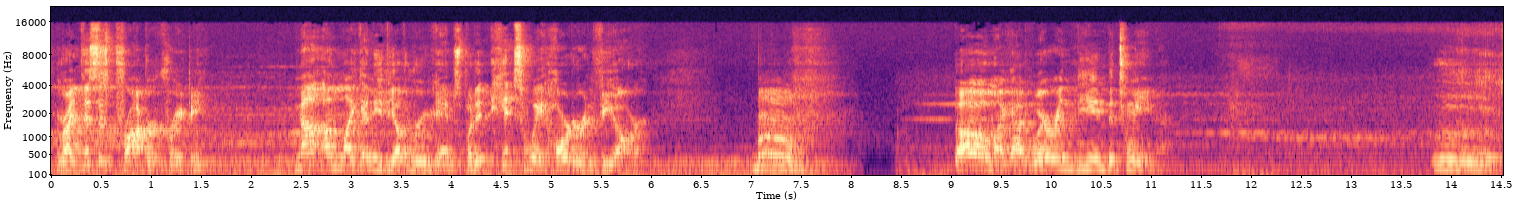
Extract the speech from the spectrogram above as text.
Right, this is proper creepy. Not unlike any of the other room games, but it hits way harder in VR. Oh my god, we're in the in-between. Ooh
